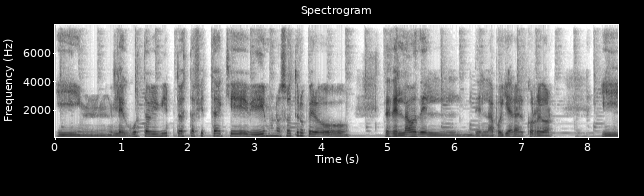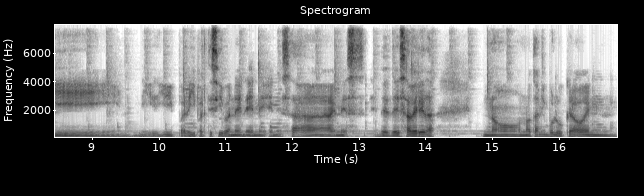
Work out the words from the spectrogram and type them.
y mm, les gusta vivir toda esta fiesta que vivimos nosotros, pero desde el lado del, apoyar al corredor. Y, participan en, esa, desde esa vereda, no, no tan involucrado en,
